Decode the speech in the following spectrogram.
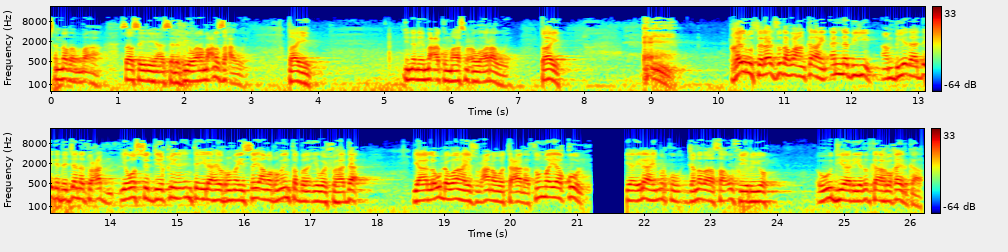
jannada ma aha saasay leeyihin asalafiya waana macno saxa wey ayib inanii macakum ma asmacu araa wey ayib ayru alaa saddex waxaan ka ahayn annabiyiin ambiyadaa degada jannatu cadn iyo wasidiiqiina inta ilaahay rumaysay ama rumaynta badan iyo washuhadaa yaa alla u dhowaanaya subxaanahu wa tacaala uma yaquul yaa ilaahay markuu jannadaasaa u fiiriyo uu u diyaariya dadka ahlu khayrkaa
